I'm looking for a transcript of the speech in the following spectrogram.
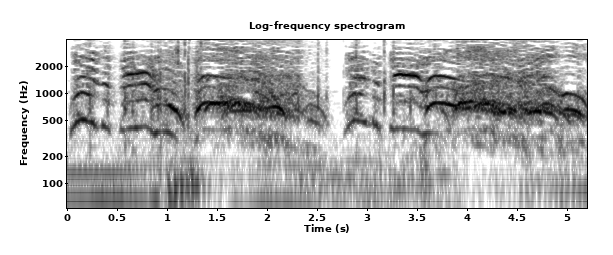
¡Cuándo carajo! ¡Carajo! ¡Cuándo carajo!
